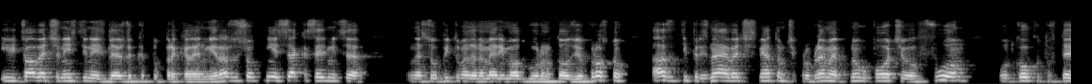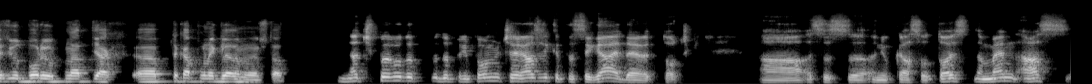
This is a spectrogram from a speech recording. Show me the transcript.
или това вече наистина изглежда като прекален мираж, защото ние всяка седмица се опитваме да намерим отговор на този въпрос, но аз да ти призная, вече смятам, че проблема е много повече в Фулъм, отколкото в тези отбори от над тях. А, така поне гледаме нещата. Значи първо да, да припомним, че разликата сега е 9 точки а, с Нюкасъл. Тоест, на мен аз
